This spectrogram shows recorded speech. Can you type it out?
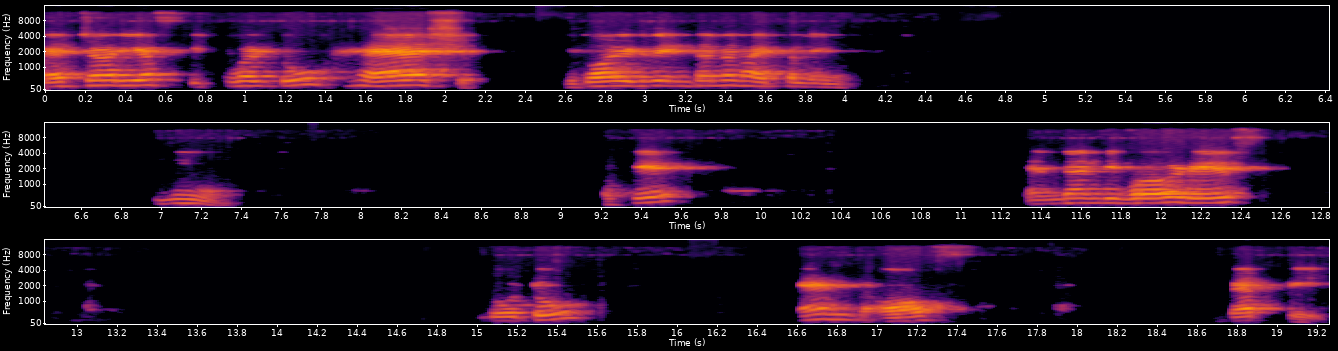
href equal to hash because it is the internal hyperlink. New okay? And then the word is go to end of web page.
